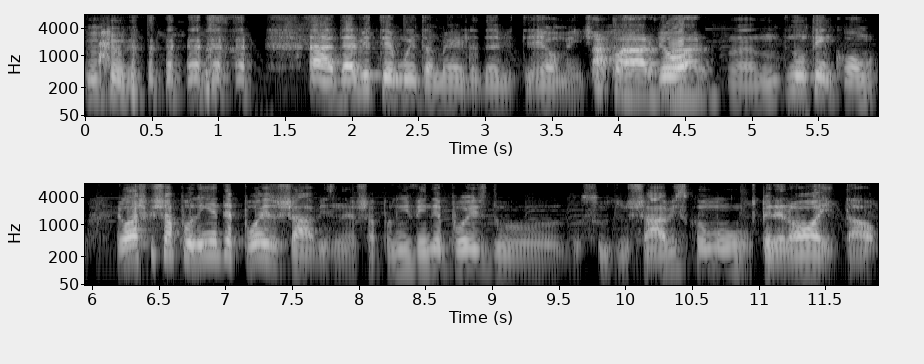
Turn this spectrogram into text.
ah, deve ter muita merda, deve ter, realmente. Ah, claro, Eu- claro. Ah, não, não tem como. Eu acho que o Chapolin é depois do Chaves, né? O Chapolin vem depois do, do, do Chaves como um super-herói e tal.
